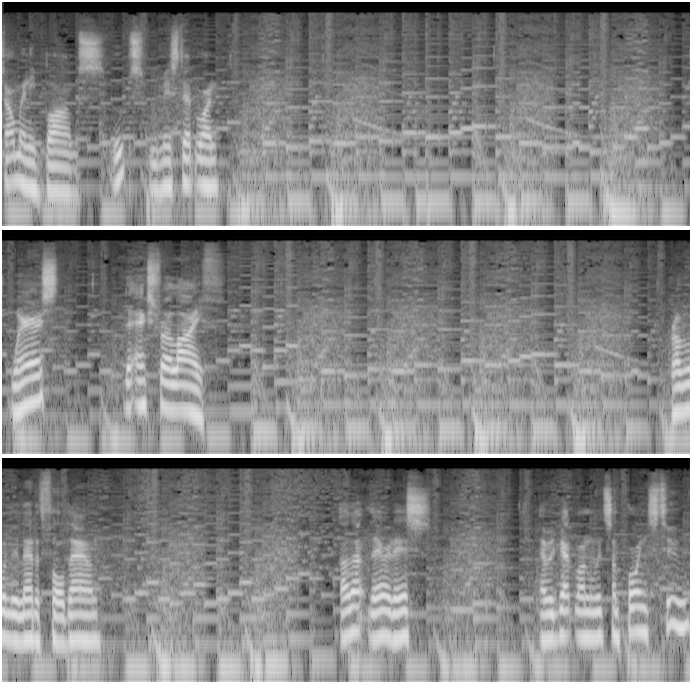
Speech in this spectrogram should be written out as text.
So many bombs. Oops, we missed that one. Where's the extra life? Probably let it fall down. Oh no, there it is. And we got one with some points too.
